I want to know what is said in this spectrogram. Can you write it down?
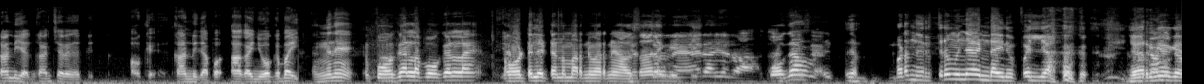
കാണിക്കാം കാണിച്ചു തരാം നിങ്ങൾക്ക്. ഓക്കെ കാണിക്കാം അപ്പൊ ആ കഴിഞ്ഞു. ഓക്കെ ബൈ അങ്ങനെ പോകള്ള പോകള്ള ഹോട്ടൽ ഇട്ടെണ്ണം പറഞ്ഞു പറഞ്ഞു അവസാനം പോകാം ഇവിടെ നിർത്തണ മുന്നേ ഉണ്ടായിരുന്നു ഇപ്പൊ ഇല്ല. ഇറങ്ങിയൊക്കെ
